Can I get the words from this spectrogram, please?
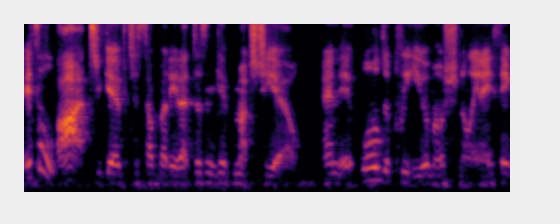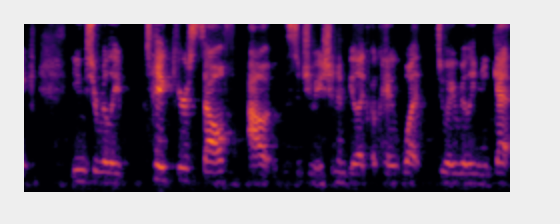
it's a lot to give to somebody that doesn't give much to you and it will deplete you emotionally and i think you need to really take yourself out of the situation and be like okay what do i really need get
